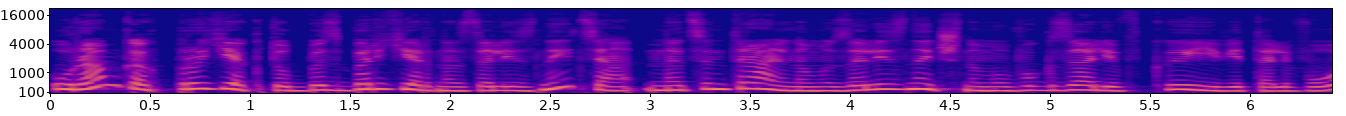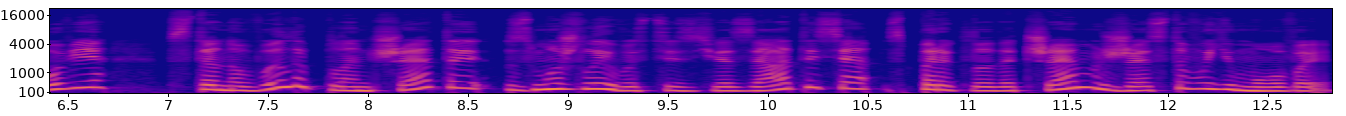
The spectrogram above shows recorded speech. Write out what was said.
У рамках проєкту Безбар'єрна залізниця на центральному залізничному вокзалі в Києві та Львові встановили планшети з можливістю зв'язатися з перекладачем жестової мови.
